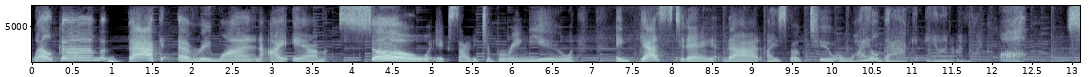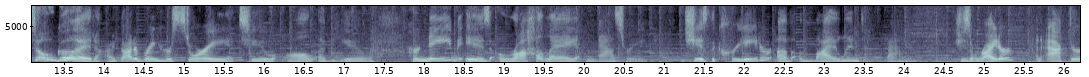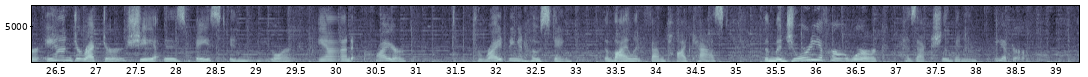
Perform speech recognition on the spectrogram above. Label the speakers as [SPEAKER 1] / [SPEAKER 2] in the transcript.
[SPEAKER 1] Welcome back, everyone. I am so excited to bring you a guest today that I spoke to a while back, and I'm like, oh, so good. I've got to bring her story to all of you. Her name is Rahaleh Nassri. She is the creator of Violent Femme. She's a writer, an actor, and director. She is based in New York. And prior to writing and hosting the Violent Femme podcast, the majority of her work has actually been in theater.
